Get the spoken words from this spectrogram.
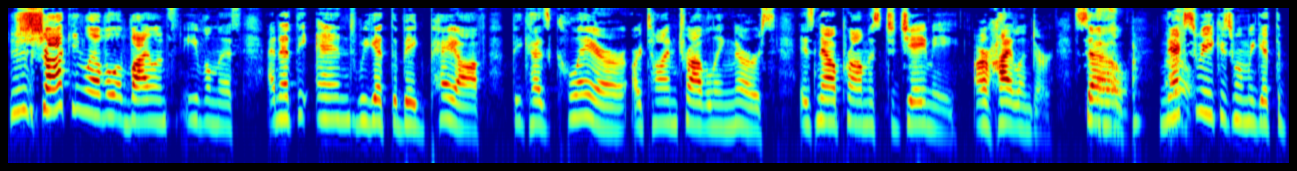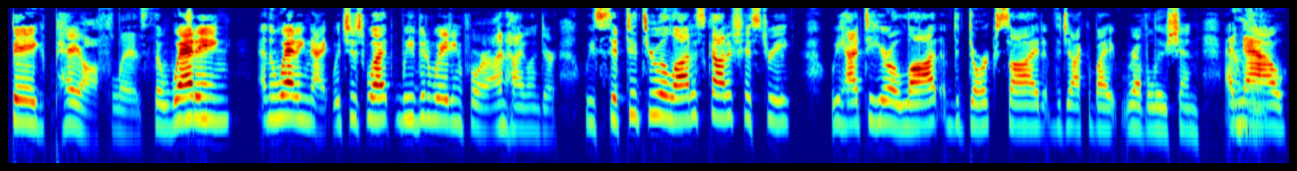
There's a shocking level of violence and evilness. And at the end, we get the big payoff because Claire, our time traveling nurse, is now promised to Jamie, our Highlander. So Oh. next Oh. week is when we get the big payoff, Liz. The wedding and the wedding night, which is what we've been waiting for on Highlander. We sifted through a lot of Scottish history. We had to hear a lot of the dark side of the Jacobite Revolution, and Uh-huh. now,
